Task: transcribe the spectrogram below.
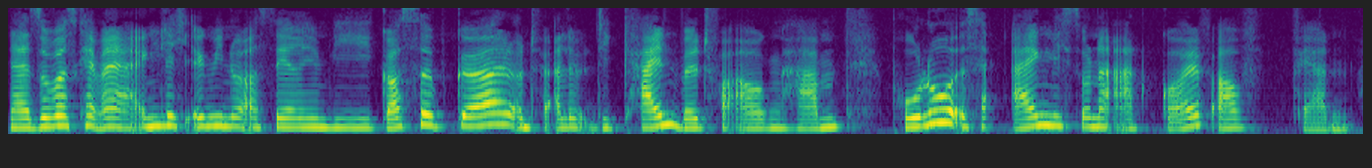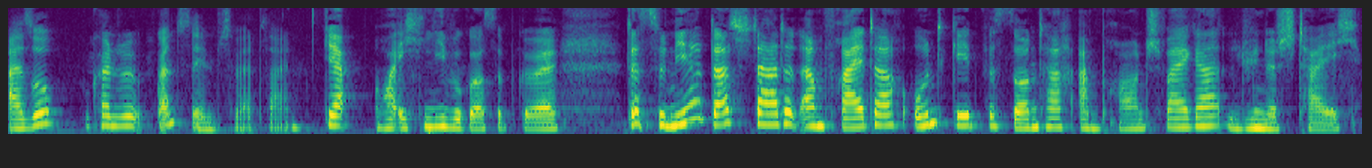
Na, sowas kennt man ja eigentlich irgendwie nur aus Serien wie Gossip Girl. Und für alle, die kein Bild vor Augen haben, Polo ist ja eigentlich so eine Art Golf auf Pferden. Also könnte ganz sehenswert sein. Ja, oh, ich liebe Gossip Girl. Das Turnier, das startet am Freitag und geht bis Sonntag am Braunschweiger Lünesteich.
